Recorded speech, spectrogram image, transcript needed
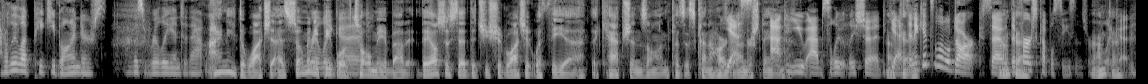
I really love Peaky Blinders. I was really into that one. I need to watch it. As So many Really people have told me about it. They also said that you should watch it with the uh, the captions on because it's kind of hard yes, to understand. a- you absolutely should. Yes, and it gets a little dark. So Okay. the first couple seasons were really Okay. good.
